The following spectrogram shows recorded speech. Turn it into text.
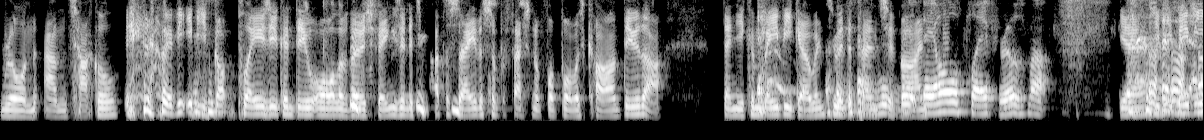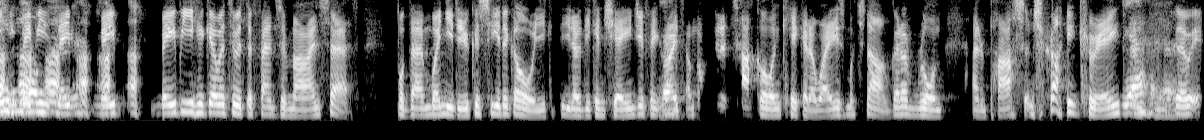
run and tackle. You know, if, if you've got players who can do all of those things, and it's hard to say that some professional footballers can't do that, then you can maybe go into a defensive mindset. They all play for us, Matt. Yeah, maybe maybe, maybe maybe, maybe, maybe you can go into a defensive mindset but then when you do concede a goal, you you know they can change. You think, yeah. right, I'm not going to tackle and kick it away as much now. I'm going to run and pass and try and create. Yeah. And, you, know, it,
